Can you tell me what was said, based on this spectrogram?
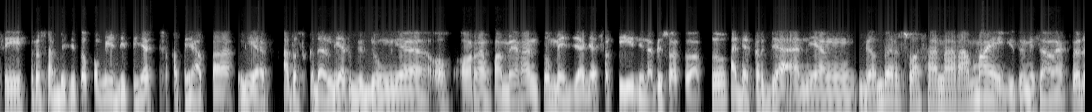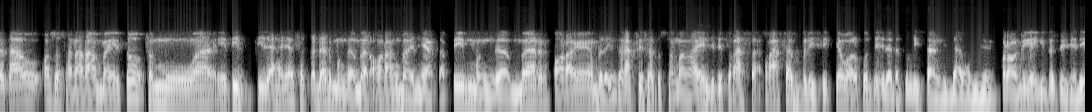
sih. Terus habis itu community-nya seperti apa. Lihat atau sekedar lihat gedungnya. Oh orang pameran tuh mejanya seperti ini. Nanti suatu waktu ada kerjaan yang gambar suasana ramai gitu misalnya. Kita udah tahu, oh suasana ramai itu semua tidak hanya sekedar menggambar orang banyak, tapi menggambar orang yang berinteraksi satu sama lain jadi terasa rasa berisiknya walaupun tidak ada tulisan di dalamnya. Kurang lebih kayak gitu sih. Jadi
